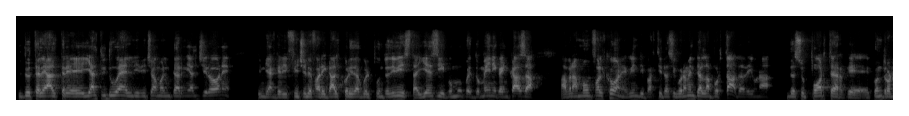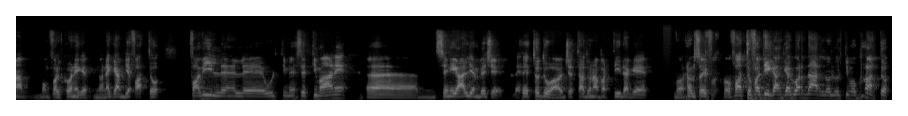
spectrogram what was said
di tutte gli altri duelli, diciamo, interni al girone, quindi è anche difficile fare i calcoli da quel punto di vista. Iesi comunque domenica in casa avrà Monfalcone, quindi partita sicuramente alla portata di una The Supporter che, contro una Monfalcone che non è che abbia fatto faville nelle ultime settimane. Eh, Senigallia invece, l'hai detto tu, ha gettato una partita che boh, non so, ho fatto fatica anche a guardarlo l'ultimo quarto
